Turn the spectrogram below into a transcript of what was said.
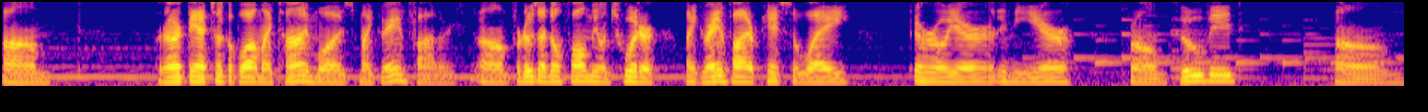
Um, Another thing that took up a lot of my time was my grandfather. Um, for those that don't follow me on Twitter, my grandfather passed away earlier in the year from COVID. Um,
